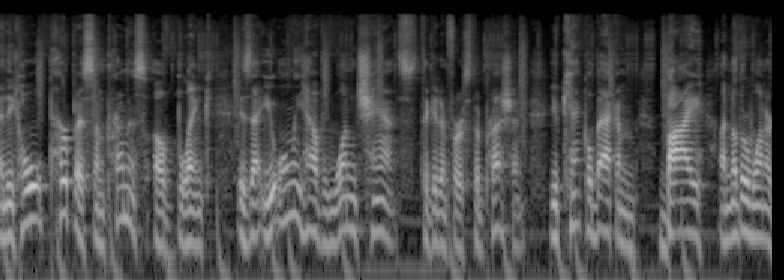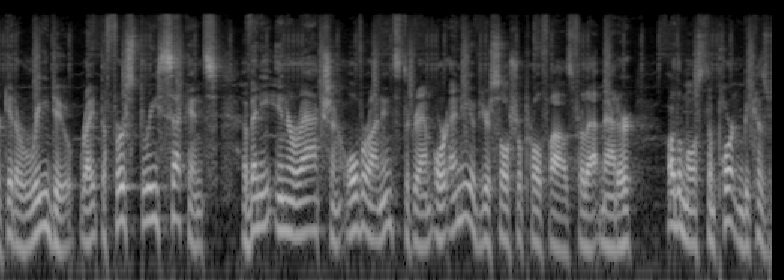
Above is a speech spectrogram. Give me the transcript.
And the whole purpose and premise of Blink is that you only have one chance to get a first impression. You can't go back and buy another one or get a redo, right? The first three seconds of any interaction over on Instagram or any of your social profiles for that matter are the most important because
